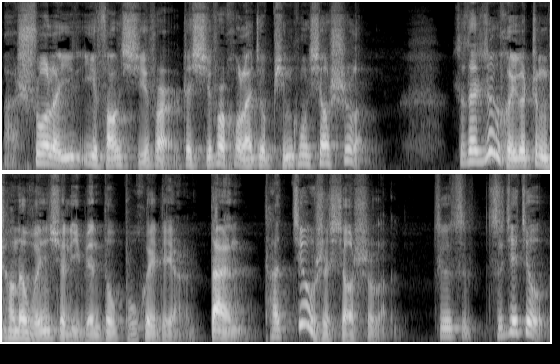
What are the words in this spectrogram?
啊说了一一房媳妇儿，这媳妇儿后来就凭空消失了。这在任何一个正常的文学里边都不会这样，但他就是消失了，就是直接就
